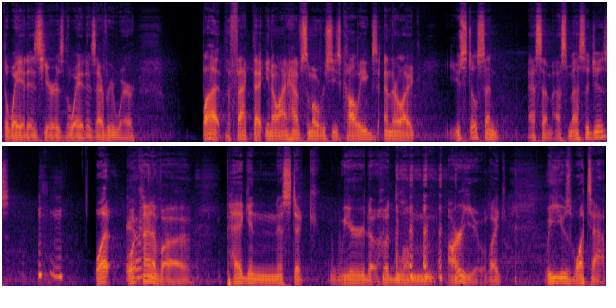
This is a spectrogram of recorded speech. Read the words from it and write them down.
the way it is here is the way it is everywhere. But the fact that, you know, I have some overseas colleagues and they're like, you still send SMS messages? what what kind of a paganistic weird hoodlum are you? Like we use WhatsApp.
